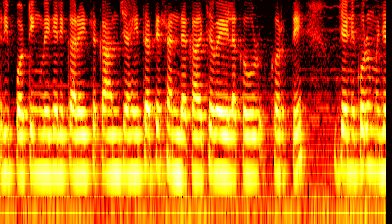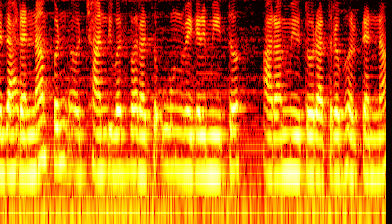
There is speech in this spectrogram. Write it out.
रिपोर्टिंग वगैरे करायचं काम जे आहे तर ते संध्याकाळच्या वेळेला कर करते. जेणेकरून म्हणजे झाडांना पण छान दिवसभराचं ऊन वगैरे मिळतं आराम मिळतो रात्रभर त्यांना.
